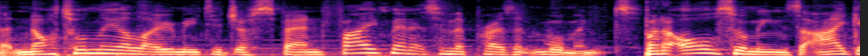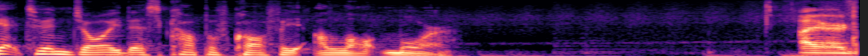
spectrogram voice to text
that not only allow me to just spend 5 minutes in the present moment, but it also means that I get to enjoy this cup of coffee a lot more. I earned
